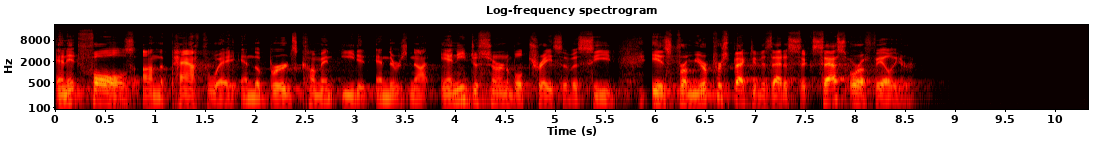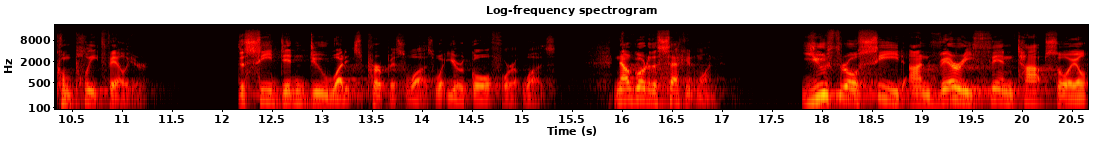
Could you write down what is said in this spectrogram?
and it falls on the pathway, and the birds come and eat it, and there's not any discernible trace of a seed, is from your perspective, is that a success or a failure? Complete failure. The seed didn't do what its purpose was, what your goal for it was. Now go to the second one. You throw seed on very thin topsoil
